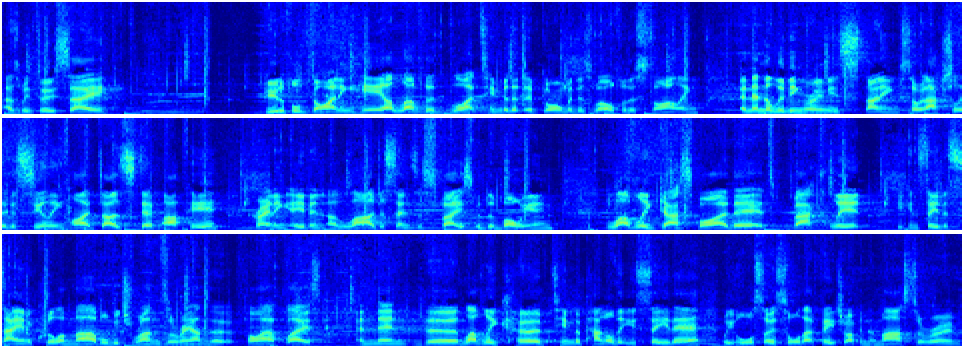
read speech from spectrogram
as we do say. Beautiful dining here. I love the light timber that they've gone with as well for the styling. And then the living room is stunning. So it actually, the ceiling height does step up here, creating even a larger sense of space with the volume. Lovely gas fire there, it's backlit. You can see the same Aquila marble which runs around the fireplace. And then the lovely curved timber panel that you see there, we also saw that feature up in the master room,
